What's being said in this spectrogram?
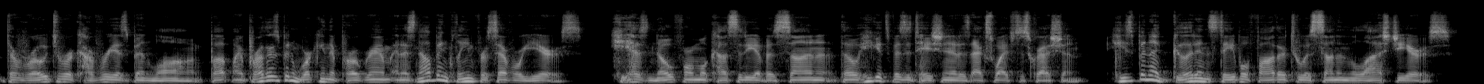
The road to recovery has been long, but my brother's been working the program and has now been clean for several years. He has no formal custody of his son, though he gets visitation at his ex wife's discretion. He's been a good and stable father to his son in the last years.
